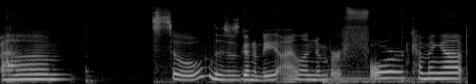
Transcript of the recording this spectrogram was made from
Um, so this is gonna be island number four coming up.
